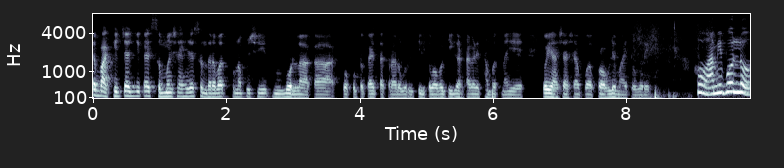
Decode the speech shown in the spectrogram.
या बाकीच्या जी काही समस्या आहे ह्याच्या संदर्भात कुणापाशी तुम्ही बोलला का? किंवा कुठं काय तक्रार वगैरे केली का बाबा की घंटागाडी थांबत नाहीये किंवा ह्या अशा अशा प्रॉब्लेम आहेत वगैरे? हो आम्ही बोललो.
